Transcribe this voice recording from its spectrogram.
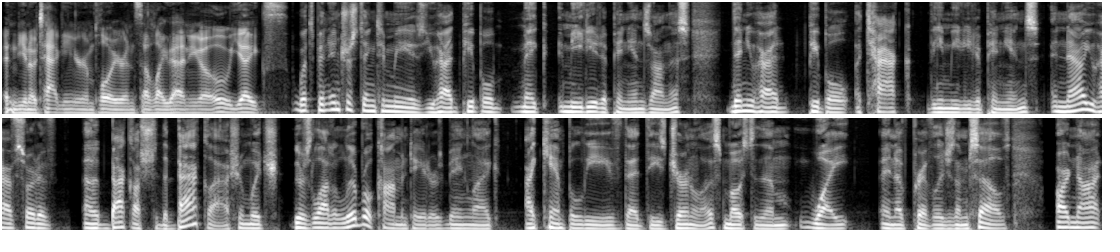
and you know tagging your employer and stuff like that, and you go, oh yikes. What's been interesting to me is you had people make immediate opinions on this, then you had people attack the immediate opinions, and now you have sort of a backlash to the backlash in which there's a lot of liberal commentators being like, I can't believe that these journalists, most of them white and of privilege themselves, are not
